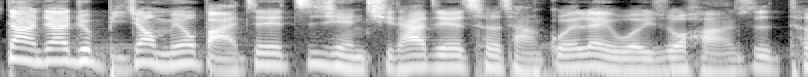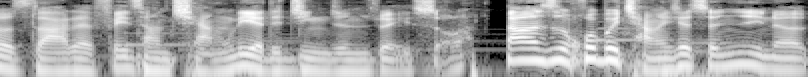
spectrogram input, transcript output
大家就比较没有把这些之前其他这些车厂归类为说好像是特斯拉的非常强烈的竞争对手了。当然是会不会抢一些生意呢？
